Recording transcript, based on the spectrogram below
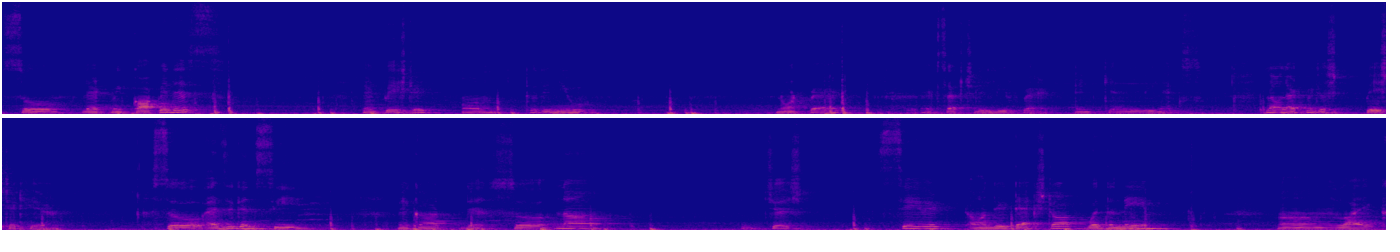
So let me copy this and paste it on to the new notepad it's actually leafpad in Kali Linux. Now let me just paste it here. So as you can see we got this. So now just save it on the desktop with the name um, like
